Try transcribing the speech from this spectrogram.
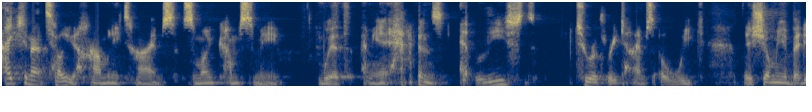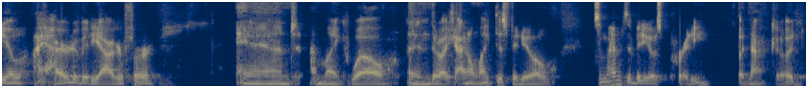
i cannot tell you how many times someone comes to me with i mean it happens at least two or three times a week they show me a video i hired a videographer and i'm like well and they're like i don't like this video sometimes the video is pretty but not good.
